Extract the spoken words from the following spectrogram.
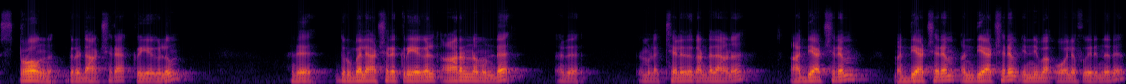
സ്ട്രോങ് ദൃഢാക്ഷര ക്രിയകളും. അത് ദുർബലാക്ഷര ക്രിയകൾ ആറെണ്ണമുണ്ട്. അത് നമ്മൾ ചിലത് കണ്ടതാണ്. ആദ്യാക്ഷരം മധ്യാക്ഷരം അന്ത്യാക്ഷരം എന്നിവ ഓലഫ് വരുന്നത്.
